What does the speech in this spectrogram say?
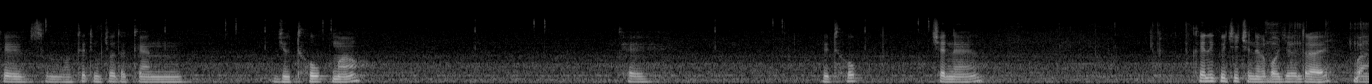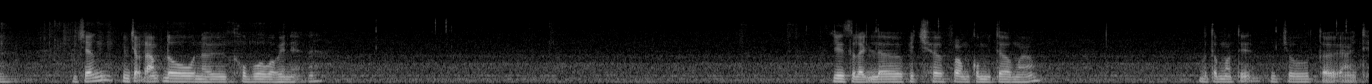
គេសំណួរទៀតខ្ញុំចូលទៅកាន់ YouTube មកអូខេ YouTube channel អូខេនេះគឺជា channel របស់យើងត្រូវហើយបាទអញ្ចឹងខ្ញុំចាប់ដើមដូរនៅ cover របស់វានេះណា យើង select លើ picture from computer មកបន្តមកទៀតចូលទៅ IT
